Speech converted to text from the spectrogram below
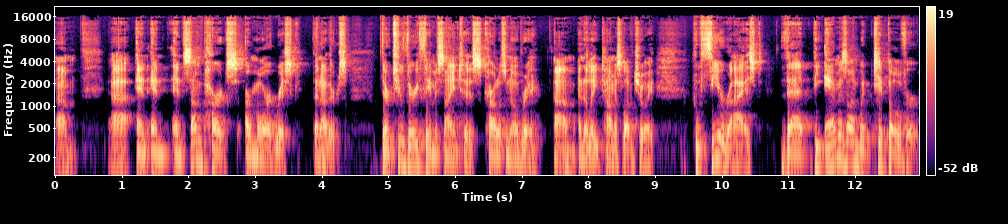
Um, uh, and and and some parts are more at risk than others. There are two very famous scientists, Carlos Nobre um, and the late Thomas Lovejoy, who theorized that the Amazon would tip over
